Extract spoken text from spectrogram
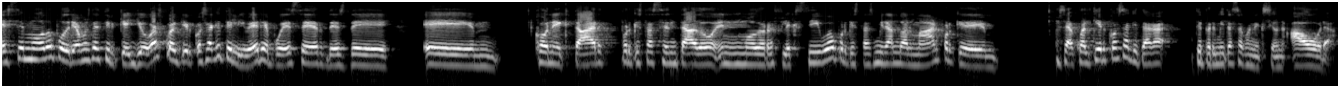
ese modo podríamos decir que yoga es cualquier cosa que te libere, puede ser desde em, conectar porque estás sentado en modo reflexivo, porque estás mirando al mar, porque, o sea, cualquier cosa que te haga, te permita esa conexión. Ahora,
